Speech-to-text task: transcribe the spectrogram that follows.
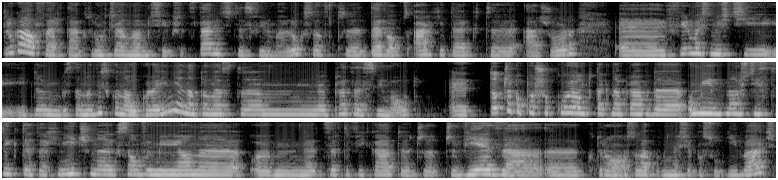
Druga oferta, którą chciałam Wam dzisiaj przedstawić, to jest firma Luxoft DevOps Architect Azure. E, Firma się mieści stanowisko na Ukrainie, natomiast praca jest remote. E, To, czego poszukują, to tak naprawdę umiejętności stricte technicznych, są wymienione certyfikaty czy, czy wiedza, e, którą osoba powinna się posługiwać.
